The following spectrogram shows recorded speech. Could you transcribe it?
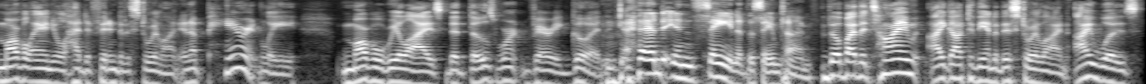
Marvel annual had to fit into the storyline, and apparently. Marvel realized that those weren't very good. And insane at the same time. Though by the time I got to the end of this storyline, I was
